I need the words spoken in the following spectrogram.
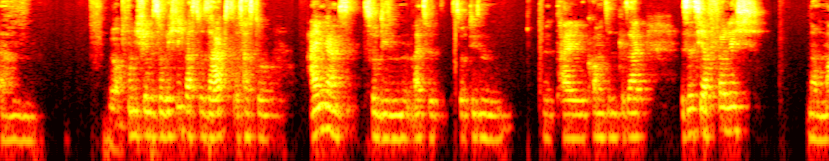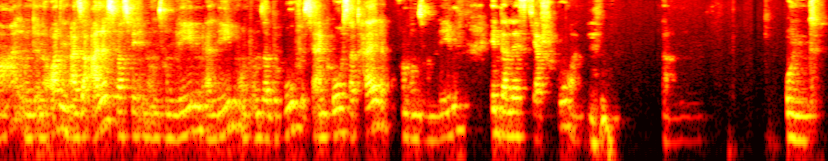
Ähm, ja. Und ich finde es so wichtig, was du sagst, das hast du eingangs zu diesem, als wir zu diesem Teil gekommen sind, gesagt, es ist ja völlig normal und in Ordnung. Also alles, was wir in unserem Leben erleben und unser Beruf ist ja ein großer Teil von unserem Leben, hinterlässt ja Spuren. Mhm. Ähm, und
